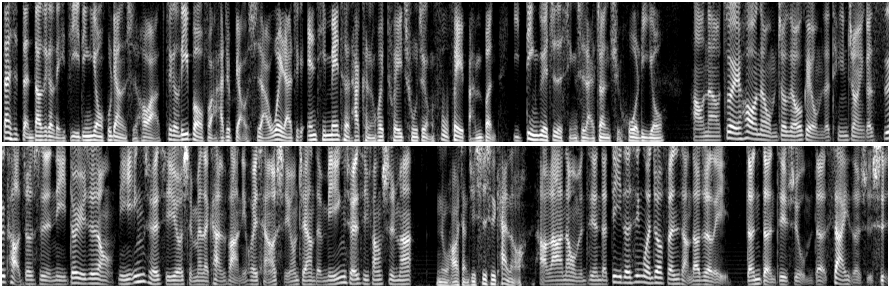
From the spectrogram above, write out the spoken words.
但是等到这个累积一定用户量的时候啊，这个 Libov 啊，他就表示啊，未来这个 Antimatter 它可能会推出这种付费版本，以订阅制的形式来赚取获利哦。好，那最后呢，我们就留给我们的听众一个思考，就是你对于这种迷音学习有什么样的看法？你会想要使用这样的迷音学习方式吗？嗯，我好想去试试看哦。好啦，那我们今天的第一则新闻就分享到这里，等等继续我们的下一则时事。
